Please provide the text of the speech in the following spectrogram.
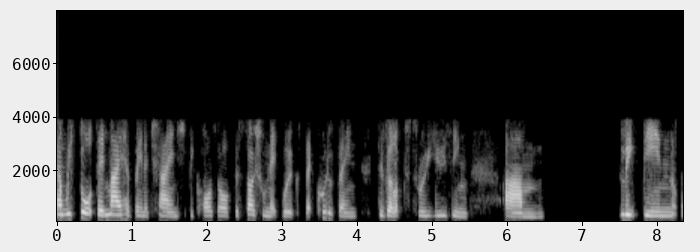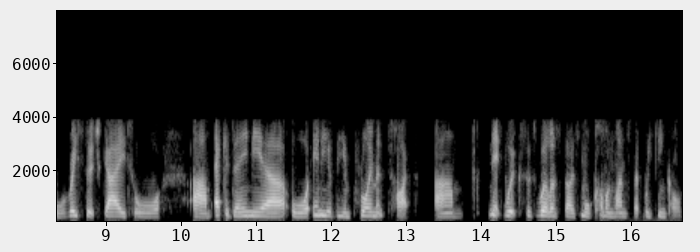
And we thought there may have been a change because of the social networks that could have been developed through using um, LinkedIn or ResearchGate or um, academia or any of the employment type um, networks, as well as those more common ones that we think of.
